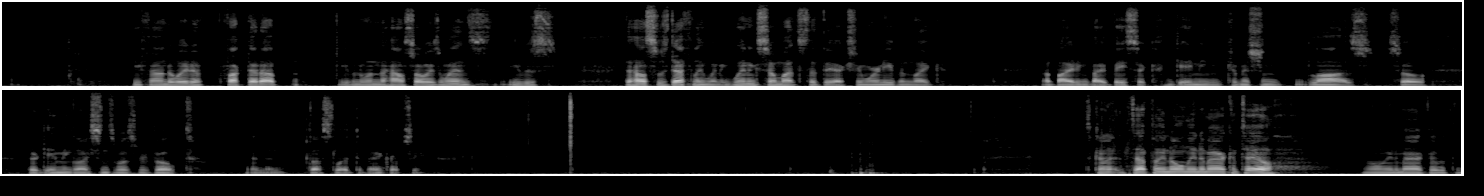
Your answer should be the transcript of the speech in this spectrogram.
he found a way to fuck that up. Even when the house always wins, he was the house was definitely winning, winning so much that they actually weren't even like abiding by basic gaming commission laws. So their gaming license was revoked, and then thus led to bankruptcy. Kind of it's definitely an only an American tale. Only in America with the,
